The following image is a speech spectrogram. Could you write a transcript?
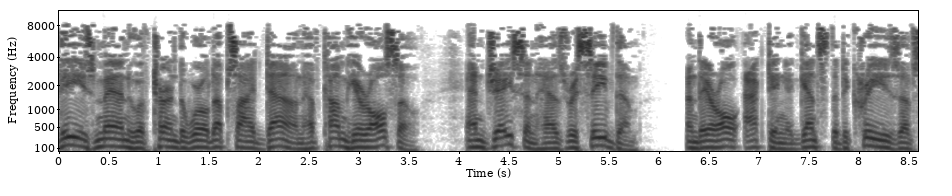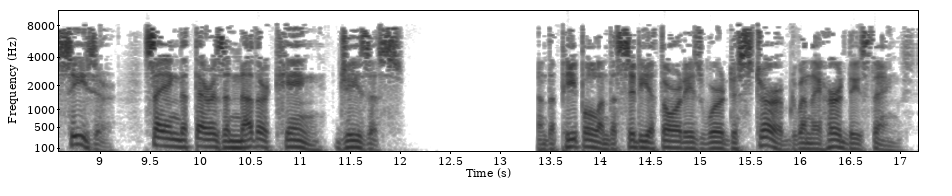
these men who have turned the world upside down have come here also, and Jason has received them, and they are all acting against the decrees of Caesar, saying that there is another king, Jesus. And the people and the city authorities were disturbed when they heard these things.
